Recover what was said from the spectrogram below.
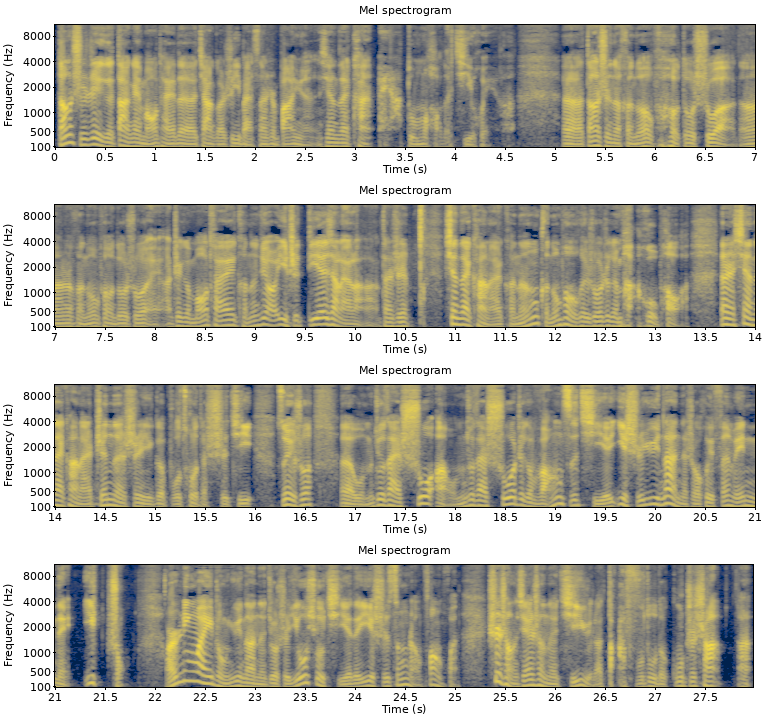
当时这个大概茅台的价格是一百三十八元，现在看，哎呀，多么好的机会啊！呃，当时呢，很多朋友都说啊，当时很多朋友都说，哎呀，这个茅台可能就要一直跌下来了啊。但是现在看来，可能很多朋友会说这个马后炮啊。但是现在看来，真的是一个不错的时机。所以说，呃，我们就在说啊，我们就在说这个王子企业一时遇难的时候会分为哪一种，而另外一种遇难呢，就是优秀企业的一时增长放缓，市场先生呢给予了大幅度的估值杀啊，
